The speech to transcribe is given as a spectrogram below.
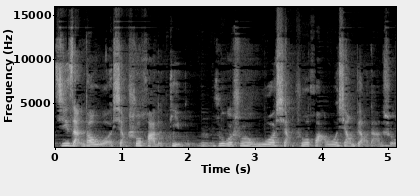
积攒到我想说话的地步，嗯，如果说我想说话，我想表达的时候，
